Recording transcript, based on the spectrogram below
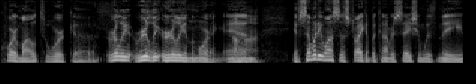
quarter mile to work uh, early, really early in the morning. And Uh-huh. if somebody wants to strike up a conversation with me,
